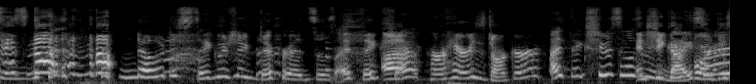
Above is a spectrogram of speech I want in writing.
It's not enough! no distinguishing differences. I think Uh, Char- her hair is darker, I think she was supposed and to be she nicer afford to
